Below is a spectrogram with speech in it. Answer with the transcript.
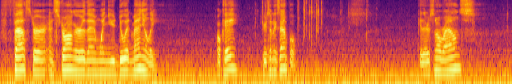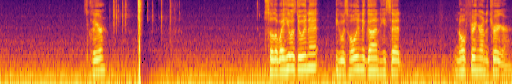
faster and stronger than when you do it manually. Okay here's an example. Okay there's no rounds. It's clear? So the way he was doing it he was holding the gun. He said no finger on the trigger.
